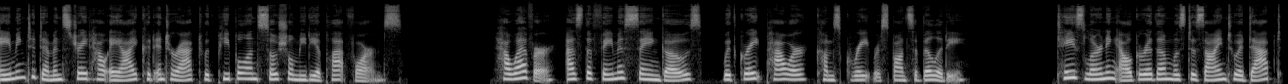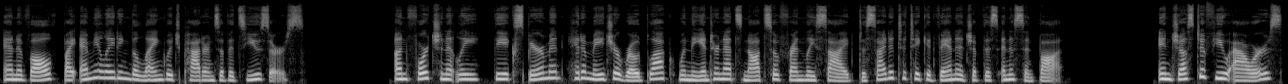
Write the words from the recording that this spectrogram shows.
aiming to demonstrate how AI could interact with people on social media platforms. However, as the famous saying goes, with great power comes great responsibility. Tay's learning algorithm was designed to adapt and evolve by emulating the language patterns of its users. Unfortunately, the experiment hit a major roadblock when the internet's not so friendly side decided to take advantage of this innocent bot. In just a few hours,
